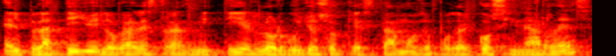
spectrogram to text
el platillo y lograrles transmitir lo orgulloso que estamos de poder cocinarles,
